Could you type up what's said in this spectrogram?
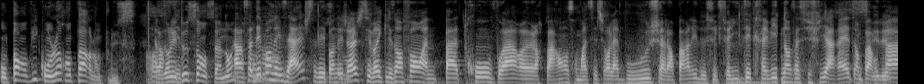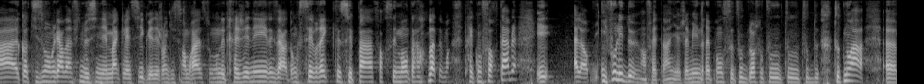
n'ont pas envie qu'on leur en parle en plus. Alors, Dans les deux sens, hein, non? Alors ça dépend des âges, ça dépend des âges. C'est vrai que les enfants aiment pas trop voir euh, leurs parents s'embrasser sur la bouche, leur parler de sexualité très vite. Non, ça suffit, arrête, on parle les- pas. Quand ils ont regardé un film de cinéma classique, il y a des gens qui s'embrassent, tout le monde est très gêné, etc. Donc c'est vrai que c'est pas forcément très confortable. Et alors, il faut les deux, en fait. hein. Il n'y a jamais une réponse toute blanche ou tout- tout- tout- toute noire. Euh,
